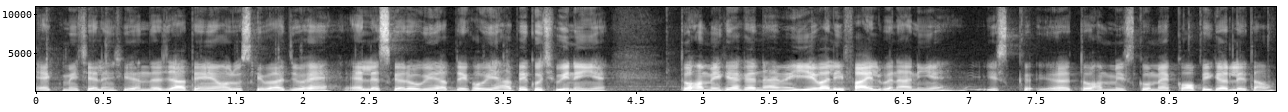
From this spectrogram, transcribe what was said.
एक्मे चैलेंज के अंदर जाते हैं और उसके बाद जो है एल एस करोगे। अब देखोगे यहाँ पे कुछ भी नहीं है। तो हमें क्या करना है, हमें ये वाली फ़ाइल बनानी है। इस तो हम इसको मैं कॉपी कर लेता हूँ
